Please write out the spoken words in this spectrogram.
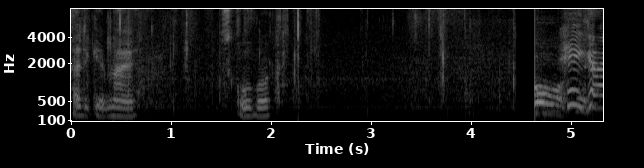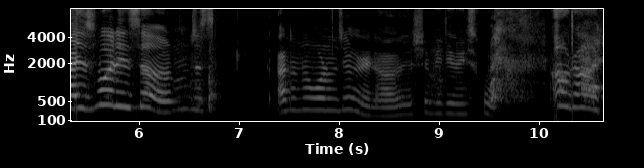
Had to get my school book. Oh. Hey guys, what is up? I'm just, I don't know what I'm doing right now. I should be doing school. Oh god!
